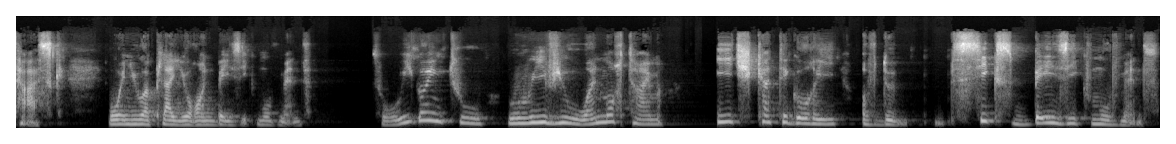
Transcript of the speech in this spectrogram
task when you apply your own basic movement. So we're going to review one more time each category of the six basic movements.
